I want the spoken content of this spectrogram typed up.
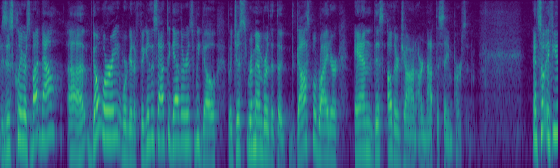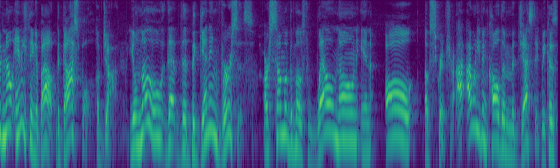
is this clear as mud now? Uh, don't worry, we're going to figure this out together as we go, but just remember that the, the gospel writer and this other John are not the same person. And so, if you know anything about the gospel of John, you'll know that the beginning verses are some of the most well known in all of Scripture. I, I would even call them majestic because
